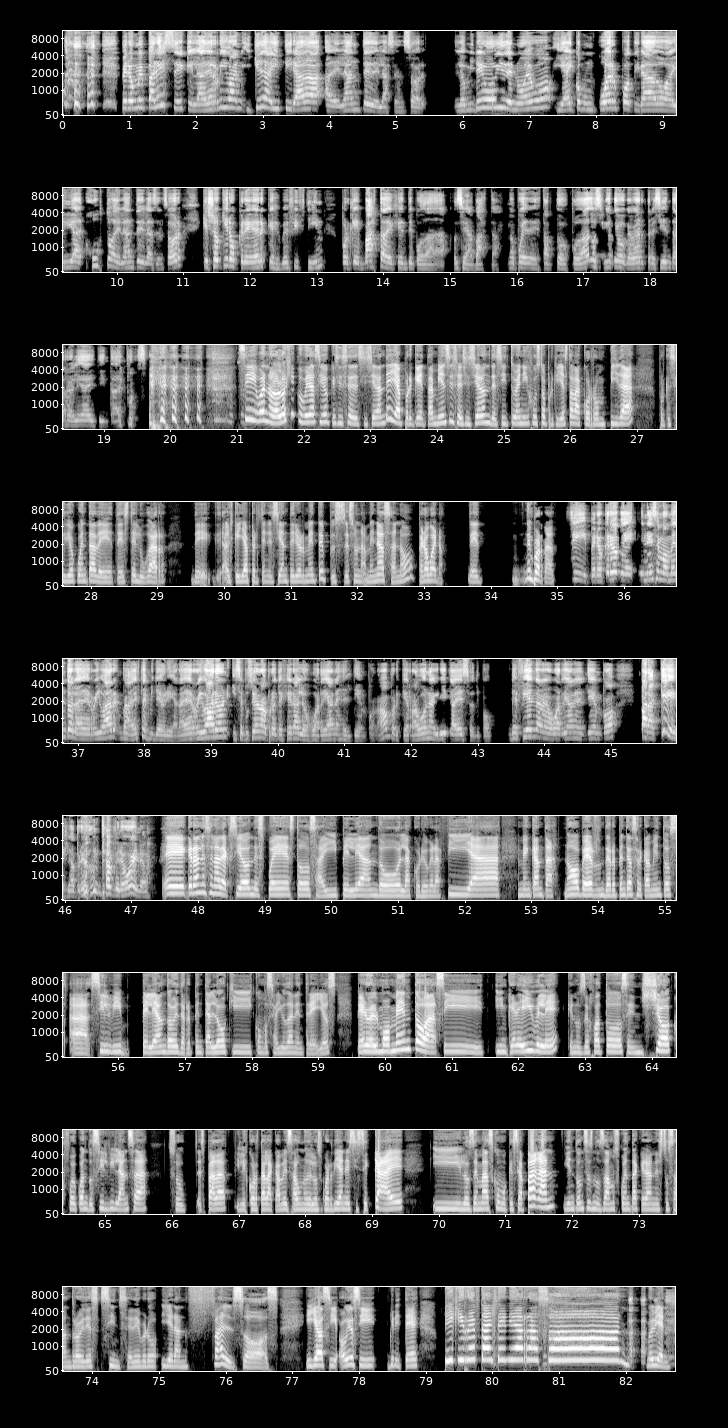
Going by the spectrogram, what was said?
Pero me parece que la derriban y queda ahí tirada adelante del ascensor. Lo miré hoy de nuevo y hay como un cuerpo tirado ahí justo adelante del ascensor que yo quiero creer que es B-15 porque basta de gente podada. O sea, basta. No pueden estar todos podados si no tengo que ver 300 realidades distintas después. sí, bueno, lo lógico hubiera sido que sí se deshicieran de ella, porque también si se deshicieron de C20 justo porque ya estaba corrompida, porque se dio cuenta de, este lugar de, al que ya pertenecía anteriormente, pues es una amenaza, ¿no? Pero bueno, eh, no importa. Sí, pero creo que en ese momento la derribaron, esta es mi teoría, la derribaron y se pusieron a proteger a los guardianes del tiempo, ¿no? Porque Rabona grita eso, tipo, defiendan a los guardianes del tiempo. ¿Para qué es la pregunta? Pero bueno. Eh, gran escena de acción después, todos ahí peleando, la coreografía. Me encanta, ¿no? Ver de repente acercamientos a Sylvie peleando y de repente a Loki, cómo se ayudan entre ellos. Pero el momento así increíble que nos dejó a todos en shock fue cuando Sylvie lanza su espada y le corta la cabeza a uno de los guardianes y se cae y los demás como que se apagan y entonces nos damos cuenta que eran estos androides sin cerebro y eran falsos. Y yo así, obvio sí, grité, Piki Reptile tenía razón. Muy bien.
